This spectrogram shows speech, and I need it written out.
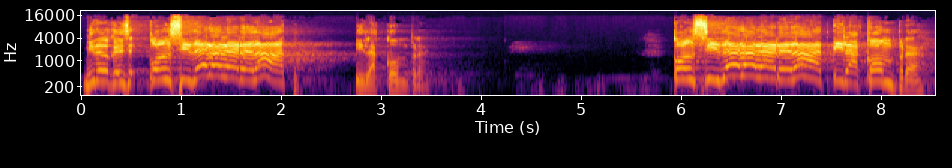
Mire lo que dice, considera la heredad y la compra. Considera la heredad y la compra.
